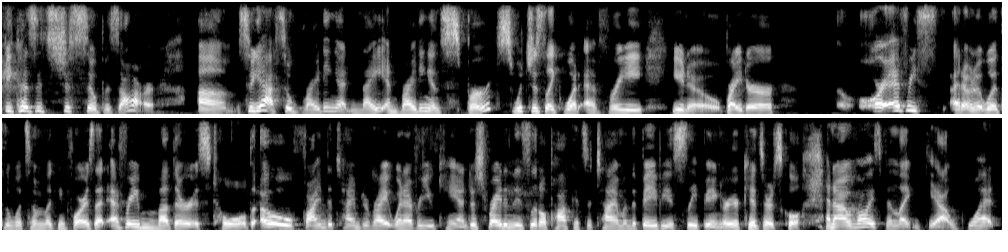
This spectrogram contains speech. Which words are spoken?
because it's just so bizarre. Um, so yeah, so writing at night and writing in spurts, which is like what every you know writer or every I don't know what what I'm looking for is that every mother is told, "Oh, find the time to write whenever you can. Just write in these little pockets of time when the baby is sleeping or your kids are at school." And I've always been like, "Yeah, what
